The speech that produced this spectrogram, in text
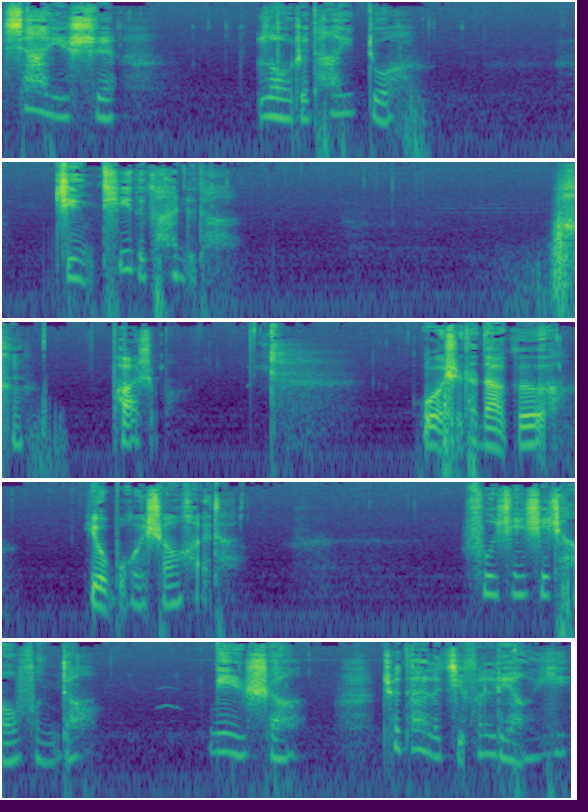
下意识搂着他一朵，警惕的看着他。哼，怕什么？我是他大哥，又不会伤害他。父亲时嘲讽道，面上却带了几分凉意。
